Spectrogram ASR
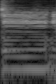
Mm-hmm.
